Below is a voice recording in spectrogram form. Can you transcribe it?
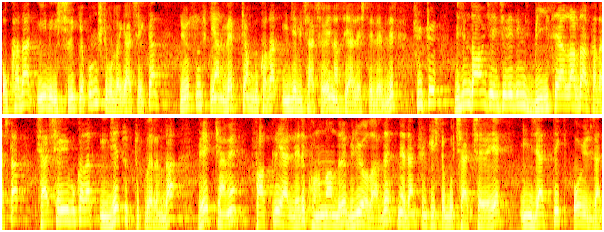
o kadar iyi bir işçilik yapılmış ki burada gerçekten diyorsunuz ki yani webcam bu kadar ince bir çerçeveye nasıl yerleştirilebilir? Çünkü bizim daha önce incelediğimiz bilgisayarlarda arkadaşlar çerçeveyi bu kadar ince tuttuklarında webcam'i farklı yerlere konumlandırabiliyorlardı. Neden? Çünkü işte bu çerçeveye incelttik. O yüzden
